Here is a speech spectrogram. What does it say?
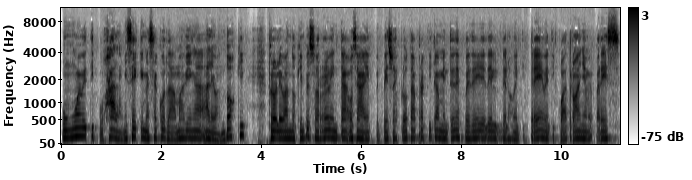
un 9 tipo Haaland, ese que me hace acordar más bien a Lewandowski pero Lewandowski empezó a reventar, o sea, empezó a explotar prácticamente después de, los 23, 24 años, me parece.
